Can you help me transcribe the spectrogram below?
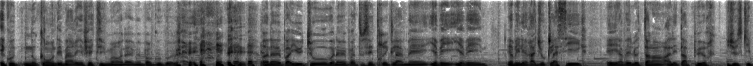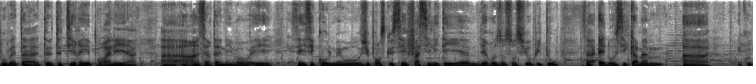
Écoute, nous, quand on démarrait, effectivement, on n'avait même pas Google. on n'avait pas YouTube, on n'avait pas tous ces trucs-là. Mais il y avait, y avait, y avait les radios classiques et il y avait le talent à l'état pur, juste qui pouvait te, tirer pour aller à, à- un certain niveau. Et c'est cool, mais je pense que c'est facilité euh, des réseaux sociaux puis tout. Ça aide aussi quand même à Écoute,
